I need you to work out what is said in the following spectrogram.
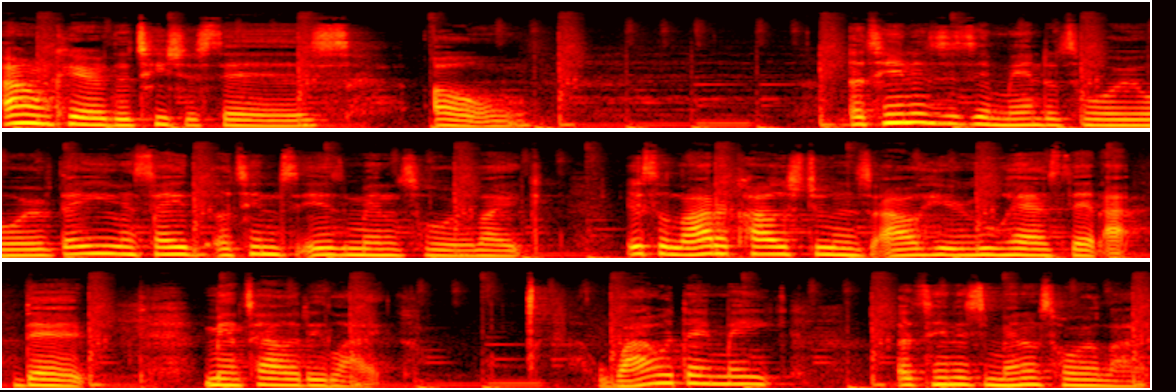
I don't care if the teacher says, oh, attendance isn't mandatory, or if they even say attendance is mandatory. Like, it's a lot of college students out here who has that uh, that mentality. Like, why would they make attendance mandatory? Like,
